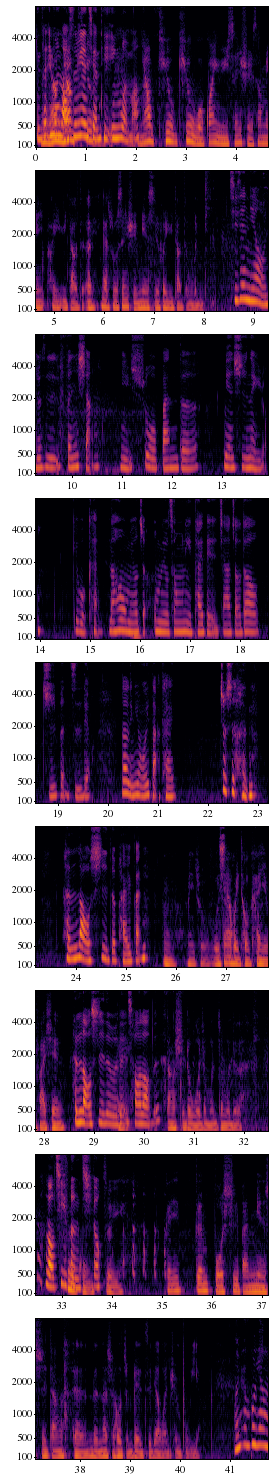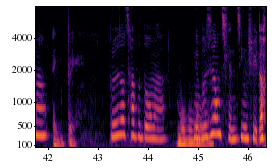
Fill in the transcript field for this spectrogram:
你在英文老师面前提英文吗？你要 Q Q 我关于升学上面会遇到的，呃，应该说升学面试会遇到的问题。其实你有就是分享你硕班的面试内容给我看，然后我们有找，我们有从你台北的家找到纸本资料，那里面我一打开，就是很很老式的排版，嗯，没错，我现在回头看也发现，很老式，对不对？对超老的，当时的我怎么这么的老气复古很旧。，对，跟跟博士班面试当呃的那时候准备的资料完全不一样。完全不一样吗？哎，对，不是都差不多吗？不不不，你不是用钱进去的？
